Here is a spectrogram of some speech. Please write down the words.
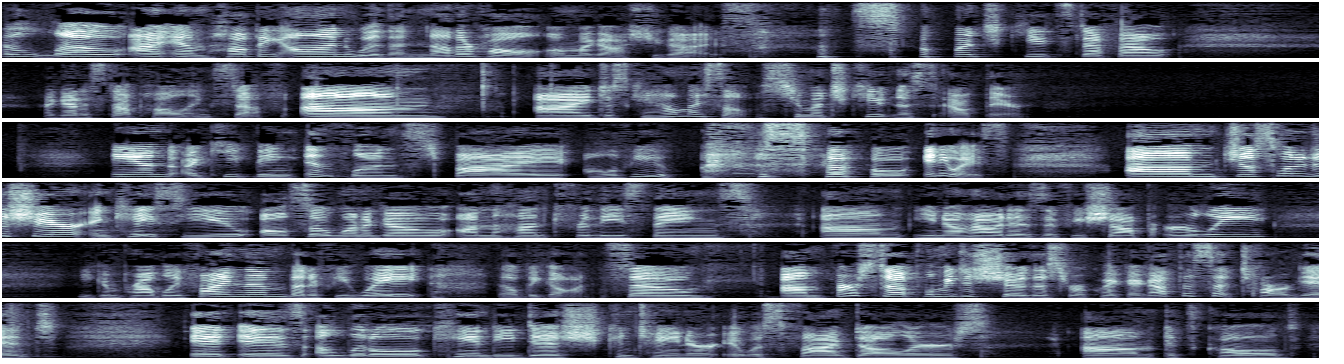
Hello, I am hopping on with another haul. Oh my gosh, you guys. so much cute stuff out. I gotta stop hauling stuff. Um, I just can't help myself. It's too much cuteness out there. And I keep being influenced by all of you. so, anyways, um, just wanted to share in case you also want to go on the hunt for these things. Um, you know how it is. If you shop early, you can probably find them, but if you wait, they'll be gone. So um, first up, let me just share this real quick. I got this at Target. It is a little candy dish container. It was $5. Um, it's called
